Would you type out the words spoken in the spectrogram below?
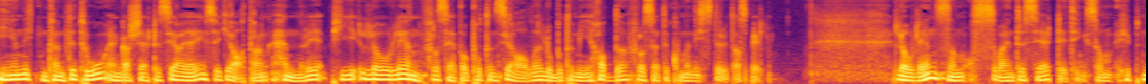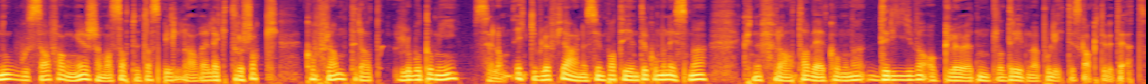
I 1952 engasjerte CIA psykiateren Henry P. Lowlin for å se på potensialet lobotomi hadde for å sette kommunister ut av spill. Lowlin, som også var interessert i ting som hypnose av fanger som var satt ut av spill av elektrosjokk, kom fram til at lobotomi, selv om det ikke ville fjerne sympatien til kommunisme, kunne frata vedkommende drivet og gløden til å drive med politisk aktivitet.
